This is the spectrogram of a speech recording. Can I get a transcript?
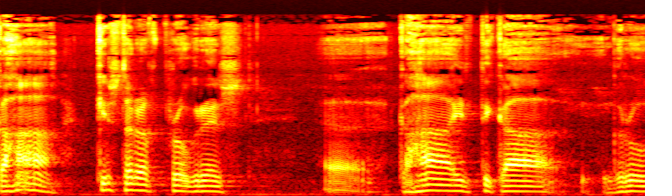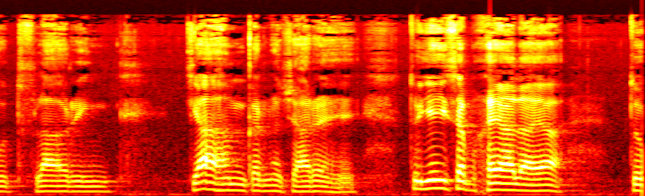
کہاں؟ کس طرف پروگریس کہاں ارتقا گروتھ، فلاورنگ، کیا ہم کرنا چاہ رہے ہیں؟ تو یہی سب خیال آیا تو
